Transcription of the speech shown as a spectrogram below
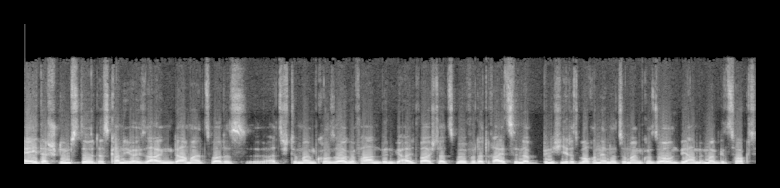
Ey, das Schlimmste, das kann ich euch sagen, damals war das, äh, als ich zu meinem Cousin gefahren bin, wie alt war ich da, 12 oder 13, da bin ich jedes Wochenende zu meinem Cousin und wir haben immer gezockt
